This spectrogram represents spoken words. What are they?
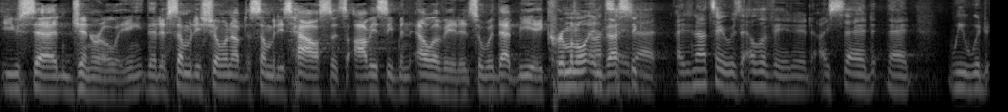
you said generally that if somebody's showing up to somebody's house, it's obviously been elevated. So would that be a criminal investigation? I did not say it was elevated. I said that we would.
